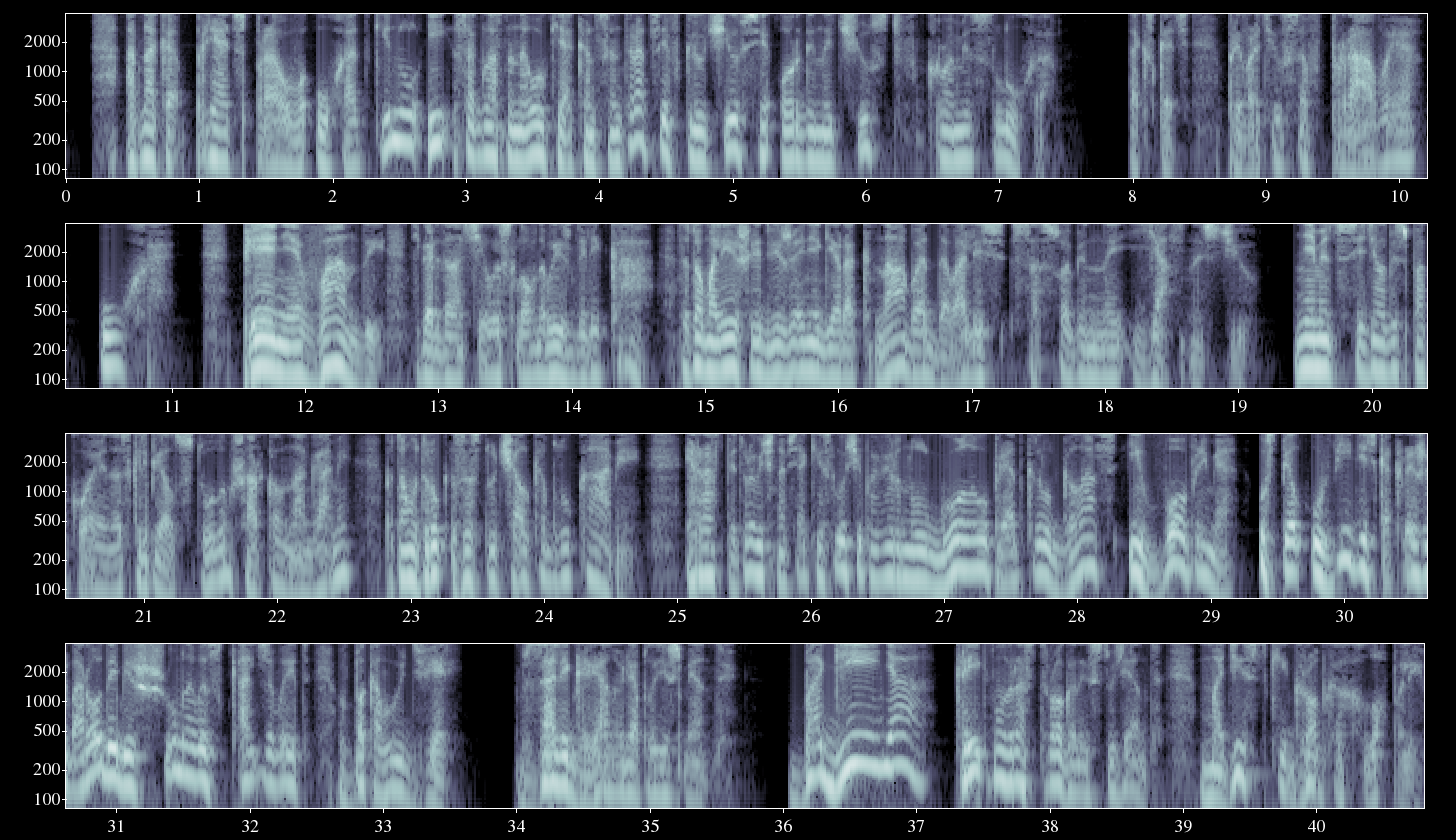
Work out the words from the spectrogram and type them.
Однако прядь с правого уха откинул и, согласно науке о концентрации, включил все органы чувств, кроме слуха. Так сказать, превратился в правое ухо. Пение Ванды теперь доносилось словно бы издалека, зато малейшие движения Геракнабы отдавались с особенной ясностью. Немец сидел беспокойно, скрипел стулом, шаркал ногами, потом вдруг застучал каблуками. Эраст Петрович на всякий случай повернул голову, приоткрыл глаз и вовремя успел увидеть, как рыжебородый бесшумно выскальзывает в боковую дверь. В зале грянули аплодисменты. «Богиня!» — крикнул растроганный студент. Модистки громко хлопали.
